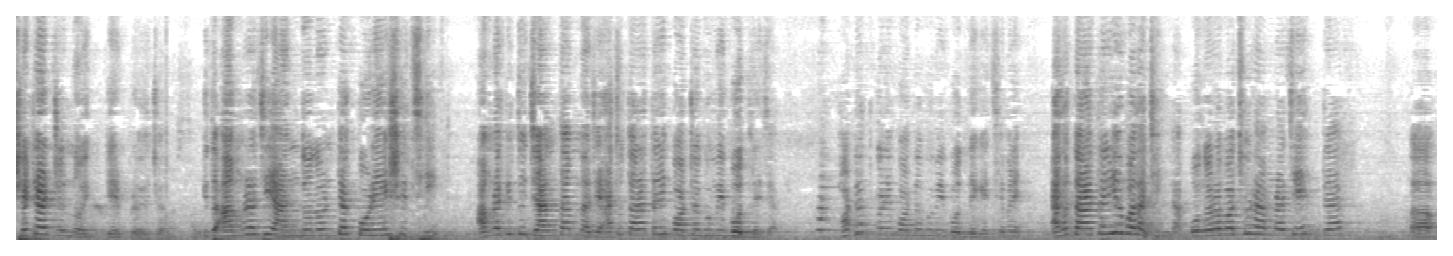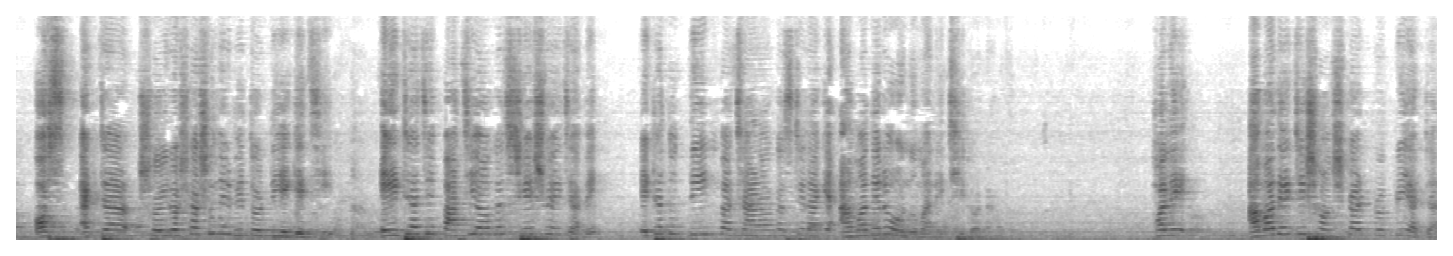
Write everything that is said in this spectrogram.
সেটার জন্য ঐক্যের প্রয়োজন। কিন্তু আমরা যে আন্দোলনটা করে এসেছি, আমরা কিন্তু জানতাম না যে এত তাড়াতাড়ি পটভূমি বদলে যাবে। হঠাৎ করে পটভূমি বদলে গেছে মানে এত তাড়াতাড়িও বলা ঠিক না। পনেরো বছর আমরা যে একটা একটা স্বৈর শাসনের ভিতর দিয়ে গেছি, এইটা যে পাঁচই অগস্ট শেষ হয়ে যাবে, এটা তো তিন বা চার অগস্টের আগে আমাদেরও অনুমানে ছিল না। ফলে আমাদের যে সংস্কার প্রক্রিয়াটা,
